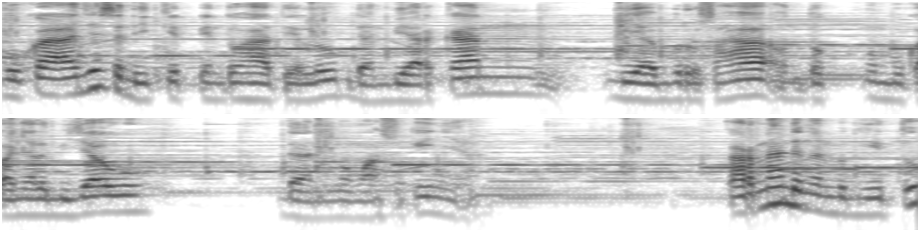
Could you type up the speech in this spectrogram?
Buka aja sedikit pintu hati lu dan biarkan dia berusaha untuk membukanya lebih jauh dan memasukinya. Karena dengan begitu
